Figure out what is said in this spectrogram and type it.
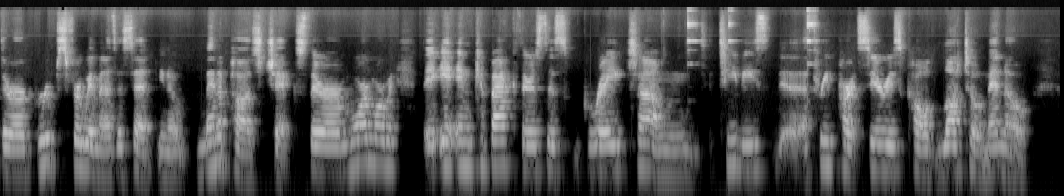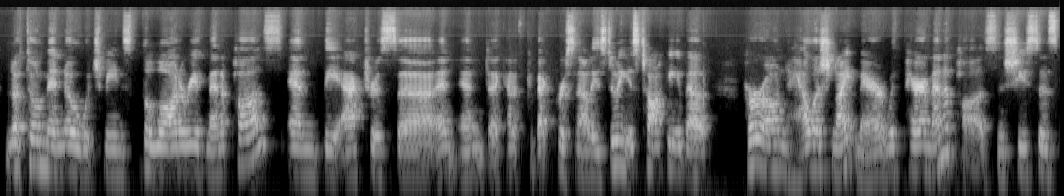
There are groups for women, as I said, you know, menopause chicks. There are more and more. In, Quebec, there's this great um, TV, uh, three part series called Loto Meno, Loto which means the lottery of menopause. And the actress uh, and, and uh, kind of Quebec personality is doing is talking about her own hellish nightmare with perimenopause. And she says,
